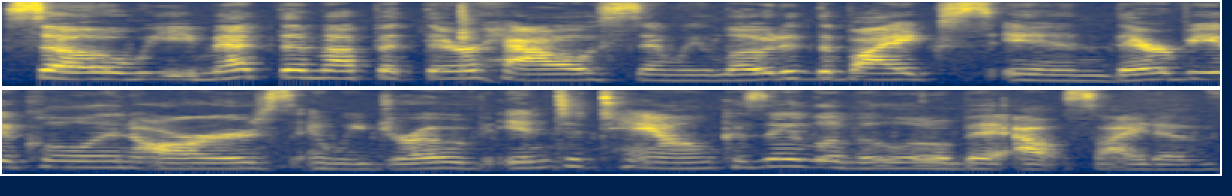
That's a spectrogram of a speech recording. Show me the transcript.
So we met them up at their house, and we loaded the bikes in their vehicle and ours, and we drove into town because they live a little bit outside of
